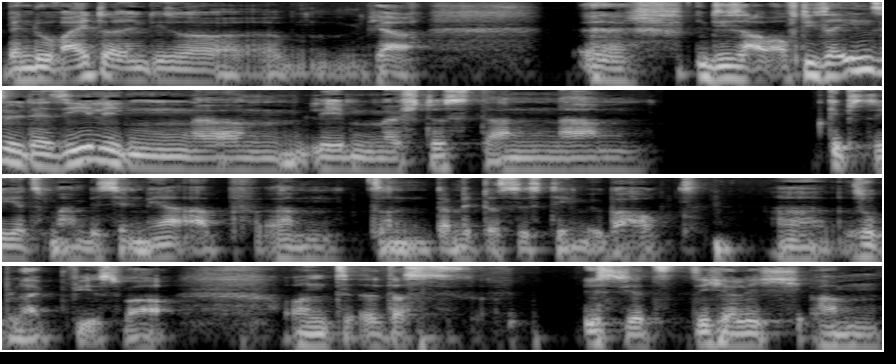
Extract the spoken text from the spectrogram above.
wenn du weiter in dieser, ähm, ja, äh, in dieser, auf dieser Insel der Seligen ähm, leben möchtest, dann ähm, gibst du jetzt mal ein bisschen mehr ab, ähm, damit das System überhaupt äh, so bleibt, wie es war. Und äh, das ist jetzt sicherlich ähm,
